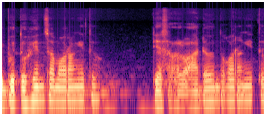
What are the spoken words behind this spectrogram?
dibutuhin sama orang itu. Dia selalu ada untuk orang itu.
